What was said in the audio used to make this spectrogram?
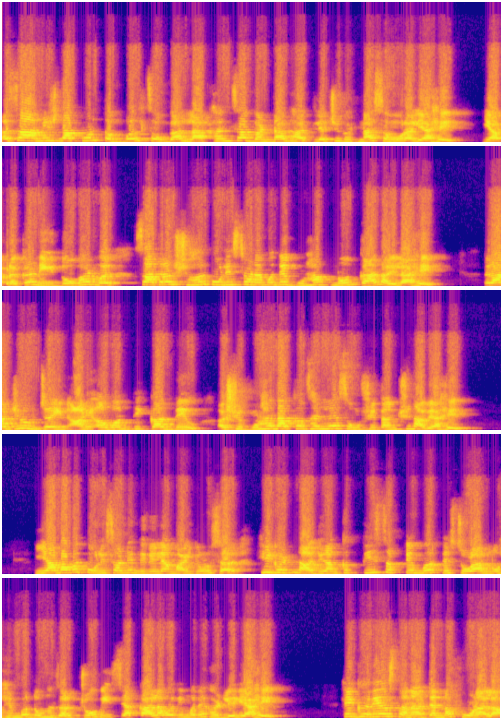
असा आमिष दाखवून तब्बल चौदा लाखांचा गंडा घातल्याची घटना समोर आली आहे. या प्रकरणी दोघांवर सातारा शहर पोलीस ठाण्यामध्ये गुन्हा नोंद करण्यात आलेला आहे. राजीव जैन आणि अवंतिका देव अशी गुन्हा दाखल झालेल्या संशयितांची नावे आहेत. याबाबत पोलिसांनी दिलेल्या माहितीनुसार ही घटना दिनांक तीस सप्टेंबर ते सोळा नोव्हेंबर दोन हजार चोवीस या कालावधीमध्ये घडलेली आहे. हे घरी असताना त्यांना फोन आला.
